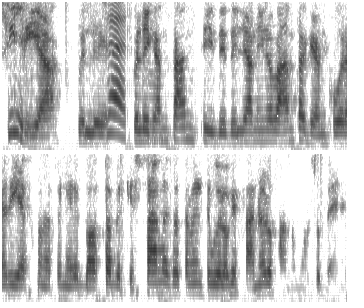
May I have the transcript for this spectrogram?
Siria, quelle, certo. quelle cantanti de- degli anni 90 che ancora riescono a tenere botta perché sanno esattamente quello che fanno e lo fanno molto bene.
